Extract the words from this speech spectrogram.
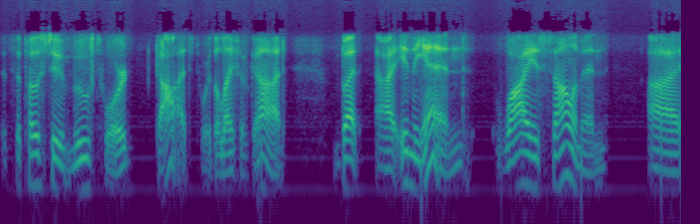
that's supposed to move toward God, toward the life of God. But uh, in the end, wise Solomon. Uh,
